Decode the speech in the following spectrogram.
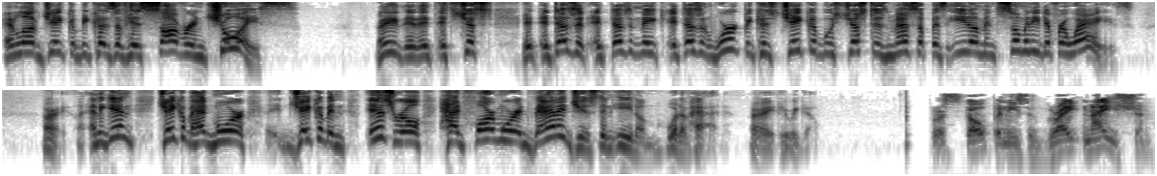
and loved Jacob because of his sovereign choice. Right? It, it, it's just, it, it doesn't, it doesn't make, it doesn't work because Jacob was just as mess up as Edom in so many different ways. All right. And again, Jacob had more, Jacob and Israel had far more advantages than Edom would have had. All right, here we go. For scope, and he's a great nation.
